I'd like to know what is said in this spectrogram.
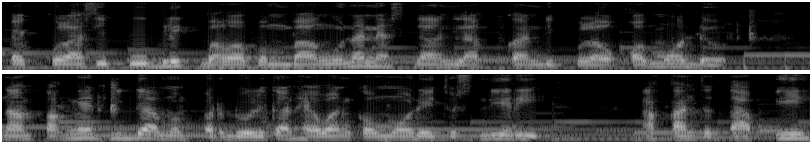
spekulasi publik bahwa pembangunan yang sedang dilakukan di Pulau Komodo nampaknya tidak memperdulikan hewan komodo itu sendiri. Akan tetapi,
